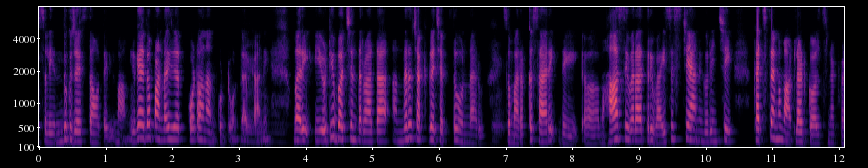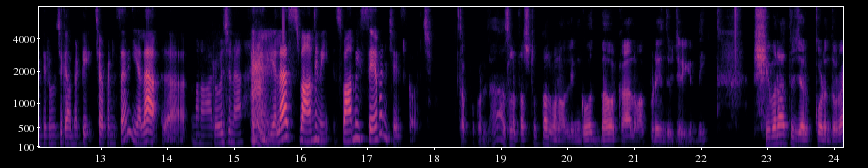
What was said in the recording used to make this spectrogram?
అసలు ఎందుకు చేస్తామో తెలియదు మామూలుగా ఏదో పండగ జరుపుకోవడం అని అనుకుంటూ ఉంటారు కానీ. మరి యూట్యూబ్ వచ్చిన తర్వాత అందరూ చక్కగా చెప్తూ ఉన్నారు. సో మరొకసారి ది మహాశివరాత్రి వైశిష్ట్యాన్ని గురించి ఖచ్చితంగా మాట్లాడుకోవాల్సినటువంటి రోజు కాబట్టి చెప్పండి సార్ ఎలా మనం ఆ రోజున ఎలా స్వామిని స్వామి సేవని చేసుకోవచ్చు? తప్పకుండా. అసలు ఫస్ట్ ఆఫ్ ఆల్ మనం లింగోద్భవ కాలం అప్పుడే ఎందుకు జరిగింది? శివరాత్రి జరుపుకోవడం ద్వారా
